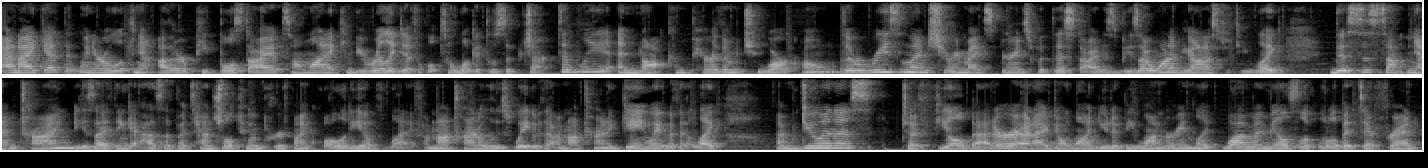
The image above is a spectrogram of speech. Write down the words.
And I get that when you're looking at other people's diets online, it can be really difficult to look at those objectively and not compare them to our own. The reason I'm sharing my experience with this diet is because I want to be honest with you. Like, this is something I'm trying because I think it has the potential to improve my quality of life. I'm not trying to lose weight with it. I'm not trying to gain weight with it. Like, I'm doing this to feel better and I don't want you to be wondering like why my meals look a little bit different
